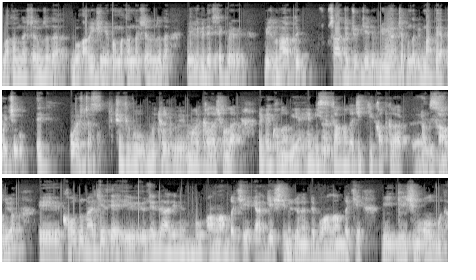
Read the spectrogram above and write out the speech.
vatandaşlarımıza da bu arı işini yapan vatandaşlarımıza da belli bir destek vererek biz buna artık sadece Türkiye değil dünya çapında bir marka yapmak için e, uğraşacağız. Çünkü bu bu tür e, markalaşmalar hem ekonomiye hem istihdama da ciddi katkılar e, Tabii sağlıyor. E, Koldu merkezde e, özel idarenin bu anlamdaki yani geçtiğimiz dönemde bu anlamdaki bir girişimi olmadı.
